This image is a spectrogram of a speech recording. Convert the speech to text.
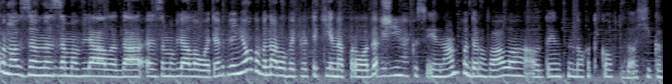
Вона за нас замовляла, да, е, замовляла одяг для нього. Вона робить такі на продаж. І нам подарувала один одного такого досіка.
